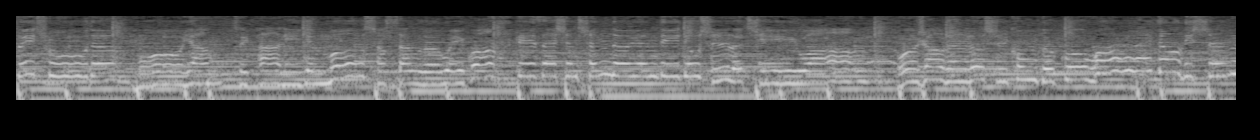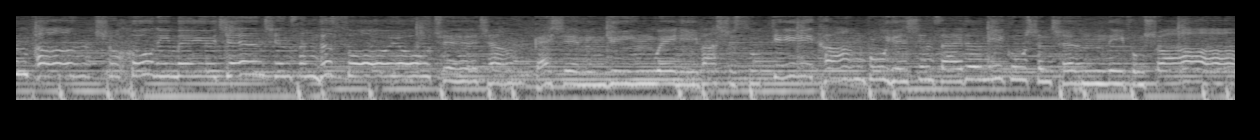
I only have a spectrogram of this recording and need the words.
最初的模样？最怕你眼眸消散了微光，别在深沉的原地丢失了期望。我的时空和过往，来到你身旁，守候你眉宇间，潜藏的所有倔强。感谢命运为你把世俗抵抗，不愿现在的你孤身沉溺风霜。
